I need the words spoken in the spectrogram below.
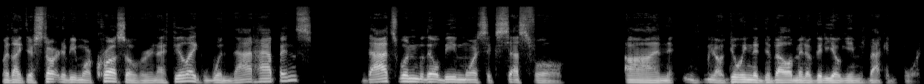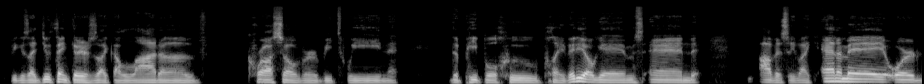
But like they're starting to be more crossover, and I feel like when that happens, that's when they'll be more successful on you know doing the development of video games back and forth because I do think there's like a lot of crossover between the people who play video games and obviously like anime or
